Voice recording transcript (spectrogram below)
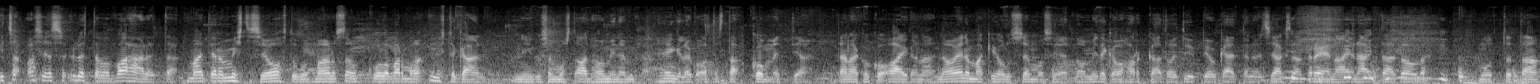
Itse asiassa yllättävän vähän, että mä en tiedä mistä se johtuu, mutta mä en ole saanut kuulla varmaan yhtäkään niin kuin semmoista ad hominem henkilökohtaista kommenttia tänä koko aikana. Ne on enemmänkin ollut semmoisia, että no mitäkö on harkkaa toi tyyppi on käyttänyt, että se jaksaa treenaa ja näyttää tuolta. Mutta tota,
